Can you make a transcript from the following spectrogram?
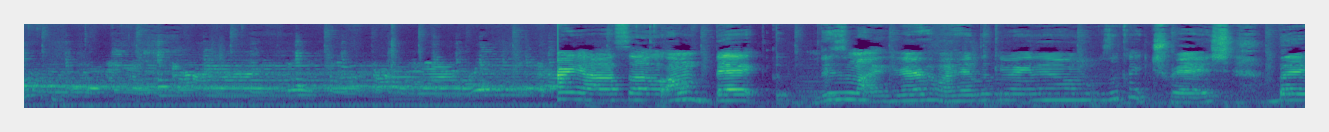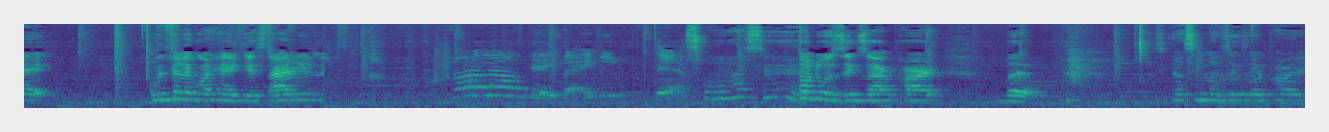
Alright y'all, so I'm back. This is my hair, how my hair looking right now. It look like trash. But we finna go ahead and get started. Oh, big baby. That's what I said. I'm gonna do a zigzag part, but y'all see my zigzag part?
